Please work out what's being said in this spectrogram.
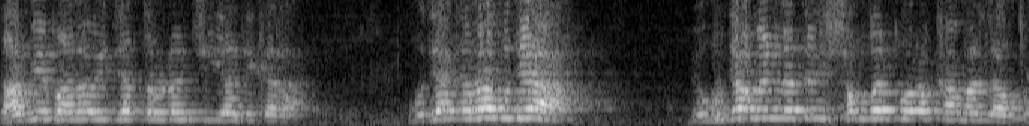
दहावी बारावीच्या तरुणांची यादी करा. उद्या करा उद्या. मी उद्या म्हणलं तरी शंभर पोरं कामाला लावतो.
